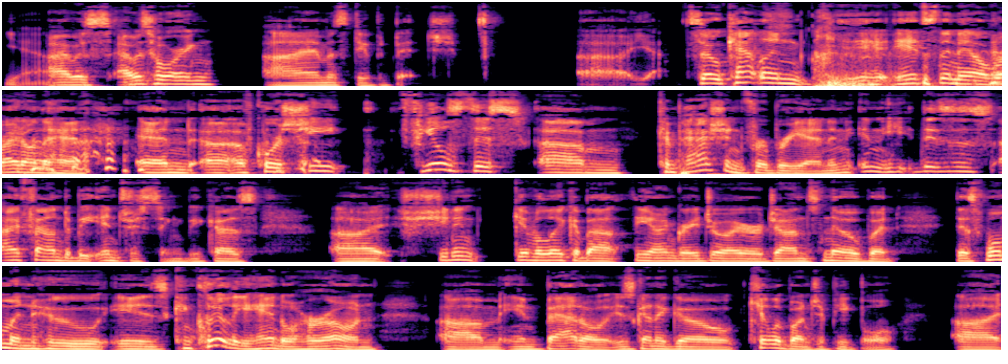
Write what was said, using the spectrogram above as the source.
Yeah. I was I was whoring. I'm a stupid bitch. Uh, yeah. So Catelyn hits the nail right on the head, and uh, of course she feels this um, compassion for Brienne, and, and he, this is I found to be interesting because uh, she didn't give a lick about Theon Greyjoy or Jon Snow, but this woman who is can clearly handle her own um, in battle is going to go kill a bunch of people uh,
